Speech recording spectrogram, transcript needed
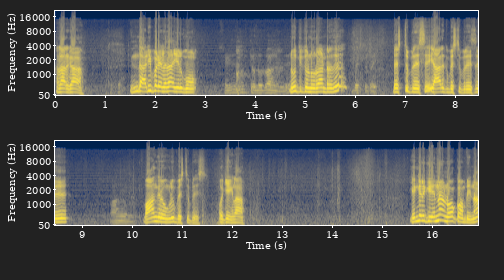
நல்லா இருக்கா? இந்த அடிப்படையில் தான் இருக்கும். நூற்றி தொண்ணூறுவான்றது பெஸ்ட்டு ப்ரைஸு யாருக்கு பெஸ்ட்டு ப்ரைஸு வாங்குறவங்க வாங்குறவங்களுக்கு பெஸ்ட்டு ப்ரைஸ் ஓகேங்களா எங்களுக்கு என்ன நோக்கம் அப்படின்னா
